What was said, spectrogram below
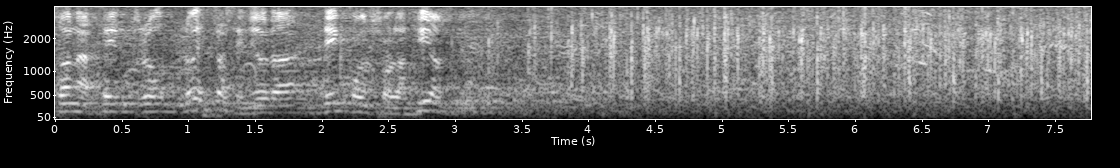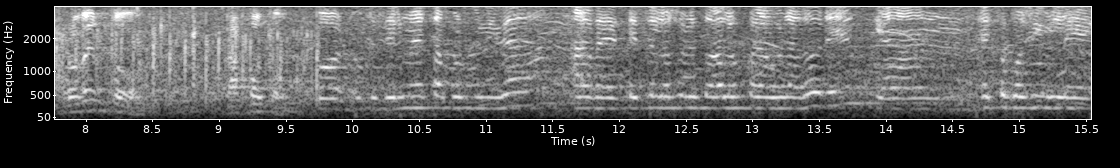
Zona Centro Nuestra Señora de Consolación. Roberto, la foto. por ofrecerme esta oportunidad, agradecérselo sobre todo a los colaboradores que han hecho posible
